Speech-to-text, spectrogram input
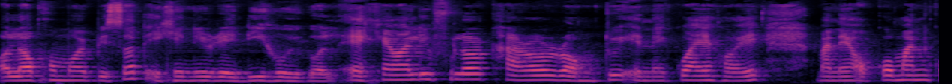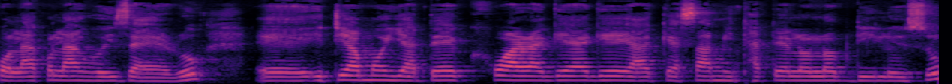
অলপ সময়ৰ পিছত এইখিনি ৰেডি হৈ গ'ল। এই শেৱালি ফুলৰ খাৰৰ ৰংটো এনেকুৱাই হয় মানে অকণমান ক'লা ক'লা হৈ যায় আৰু। এতিয়া মই ইয়াতে খোৱাৰ আগে আগে কেঁচা মিঠাতেল অলপ দি লৈছোঁ।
